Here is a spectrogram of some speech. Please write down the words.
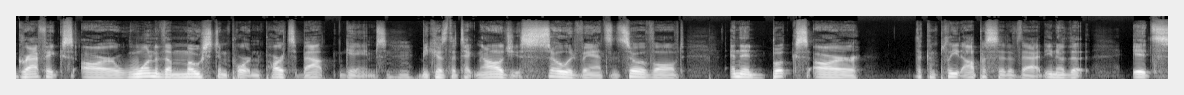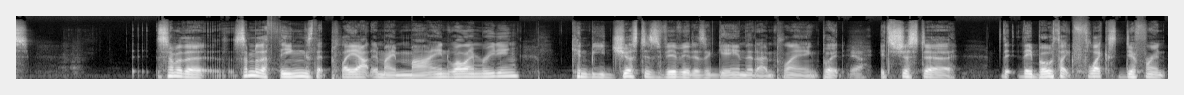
graphics are one of the most important parts about games mm-hmm. because the technology is so advanced and so evolved and then books are the complete opposite of that. You know the it's some of the some of the things that play out in my mind while I'm reading can be just as vivid as a game that I'm playing. But Yeah. it's just th- they both like flex different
